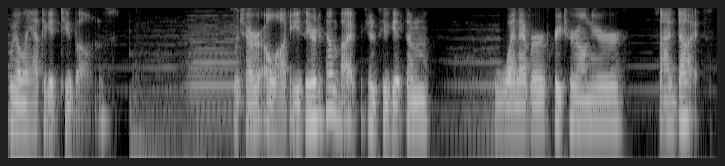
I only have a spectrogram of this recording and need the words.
we only have to get two bones. Which are a lot easier to come by because you get them whenever a creature on your side dies.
